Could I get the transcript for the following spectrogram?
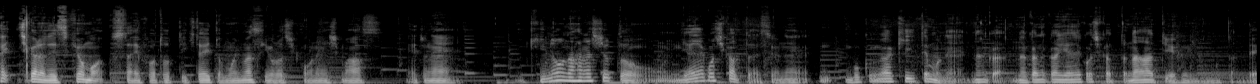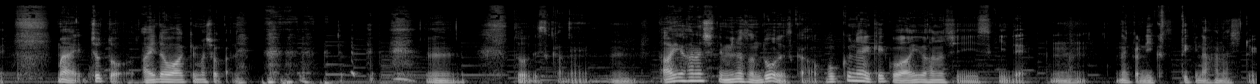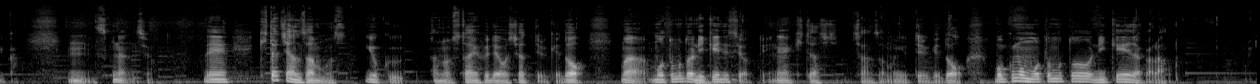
はい、力です。今日もスタイフを取っていきたいと思います。よろしくお願いします。えっとね、昨日の話ちょっとややこしかったですよね。僕が聞いてもね、なんかなかなかややこしかったなーっていうふうに思ったんで、まあちょっと間を空けましょうかね。うん、そうですかね。うん。ああいう話って皆さんどうですか？僕ね、結構ああいう話好きで、うん。なんか理屈的な話というか、うん、好きなんですよ。で、北ちゃんさんもよくあのスタイフでおっしゃってるけどまあもともと理系ですよっていうね北さんさんも言ってるけど僕ももともと理系だから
